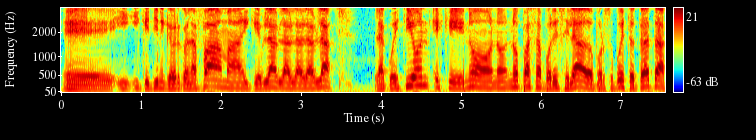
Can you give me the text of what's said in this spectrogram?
eh, y, y que tiene que ver con la fama y que bla, bla, bla, bla, bla. La cuestión es que no, no, no pasa por ese lado, por supuesto, trata,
